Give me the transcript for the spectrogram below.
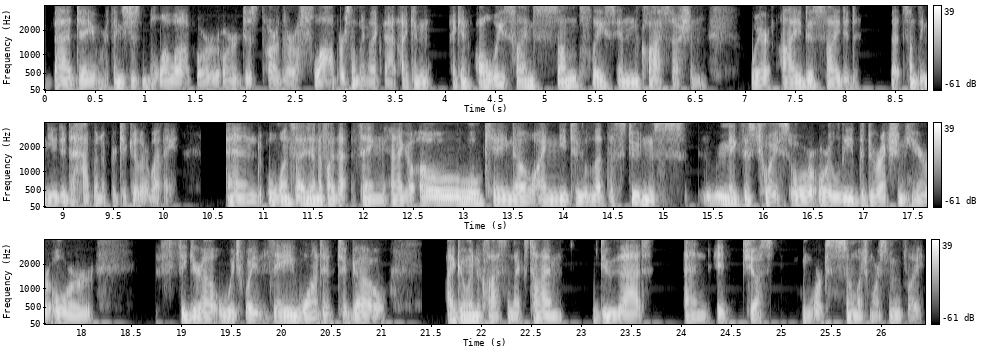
bad day where things just blow up or or just are there a flop or something like that, I can I can always find some place in the class session where I decided that something needed to happen a particular way. And once I identify that thing and I go, oh, okay, no, I need to let the students make this choice or, or lead the direction here or figure out which way they want it to go. I go into class the next time, do that, and it just works so much more smoothly.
